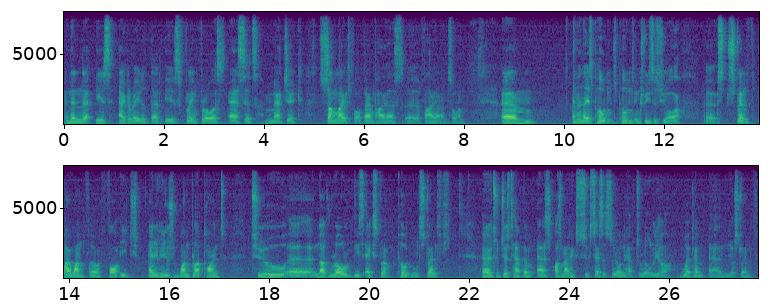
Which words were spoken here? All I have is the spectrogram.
and then there is aggravated that is flamethrowers, acid, magic, sunlight for vampires, uh, fire and so on. Um, and then there is potence. Potence increases your uh, strength by one for, for each and you can use one blood point to uh, not roll these extra potent strengths uh, to just have them as automatic successes so you only have to roll your weapon and your strength.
